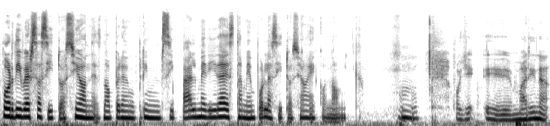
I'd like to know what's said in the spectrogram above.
por diversas situaciones, ¿no? Pero en principal medida es también por la situación económica. Mm. Oye, eh, Marina,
